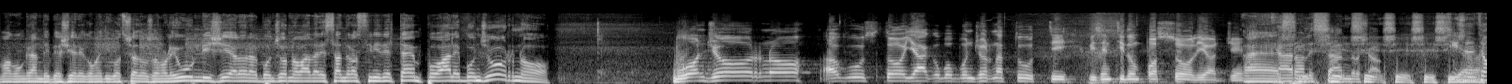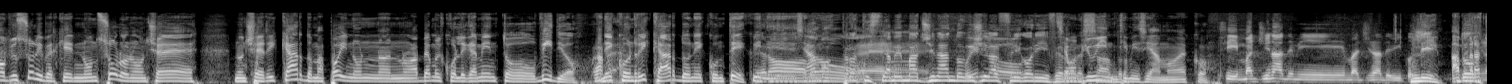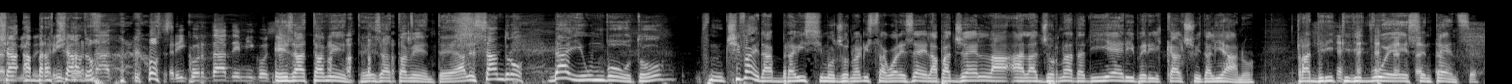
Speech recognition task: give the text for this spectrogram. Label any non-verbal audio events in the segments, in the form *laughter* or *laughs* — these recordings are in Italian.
Ma con grande piacere, come dico solito, sono le 11. Allora il buongiorno va ad Alessandro Ostini del Tempo. Ale, buongiorno. Buongiorno Augusto, Jacopo, buongiorno a tutti. Vi sentite un po' soli oggi? Eh, Caro sì, Alessandro, sì, ciao. Sì, sì, sì, Sì, eh. ci sentiamo più soli perché non solo non c'è, non c'è Riccardo, ma poi non, non abbiamo il collegamento video Vabbè. né con Riccardo né con te. Quindi Però, siamo, però, però ti stiamo Eh, immaginando vicino al frigorifero. siamo più Alessandro. intimi, siamo, ecco. Sì, immaginatevi, immaginatevi così. Lì, Abbraccia- così. abbracciato. Ricordate- *laughs* ricordatemi così. Esattamente, *laughs* esattamente. Alessandro, dai un voto. Ci fai da bravissimo giornalista quale sei la pagella alla giornata di ieri per il calcio italiano? Tra diritti TV e *laughs* sentenze.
